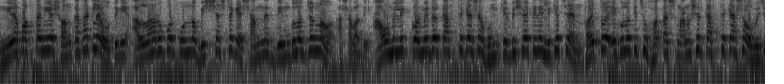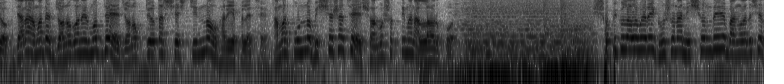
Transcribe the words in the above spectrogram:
নিরাপত্তা নিয়ে শঙ্কা থাকলেও তিনি আল্লাহর উপর পূর্ণ বিশ্বাস থেকে সামনের দিনগুলোর জন্য আশাবাদী। আওয়ামী লীগ কর্মীদের কাছ থেকে আসা হুমকির বিষয়ে তিনি লিখেছেন, হয়তো এগুলো কিছু হতাশ মানুষের কাছ থেকে আসা অভিযোগ, যারা আমাদের জনগণের মধ্যে জনপ্রিয়তার শেষ চিহ্নও হারিয়ে ফেলেছে। আমার পূর্ণ বিশ্বাস আছে সর্বশক্তিমান আল্লাহর উপর। শফিকুল আলমের এই ঘোষণা নিঃসন্দেহে বাংলাদেশের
